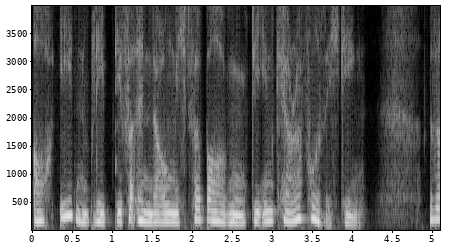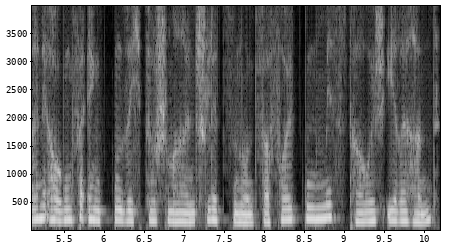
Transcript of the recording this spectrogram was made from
Auch Eden blieb die Veränderung nicht verborgen, die in Kara vor sich ging. Seine Augen verengten sich zu schmalen Schlitzen und verfolgten misstrauisch ihre Hand,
